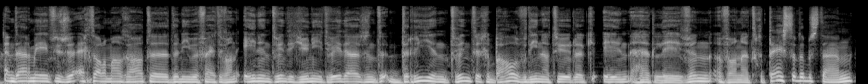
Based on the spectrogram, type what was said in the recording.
En daarmee heeft u ze echt allemaal gehad, eh, de nieuwe feiten van 21 juni 2023. Behalve die natuurlijk in het leven van het geteisterde bestaan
